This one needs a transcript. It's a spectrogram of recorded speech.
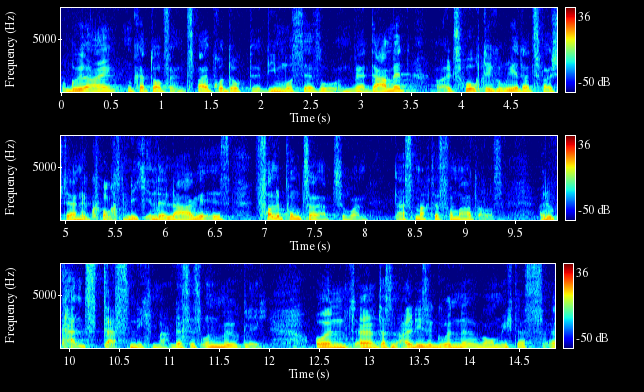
Rührei und Kartoffeln, zwei Produkte, die muss er so. Und wer damit als hochdekorierter Zwei-Sterne-Koch nicht in der Lage ist, volle Punktzahl abzuräumen, das macht das Format aus. Weil du kannst das nicht machen, das ist unmöglich. Und äh, das sind all diese Gründe, warum ich das äh,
